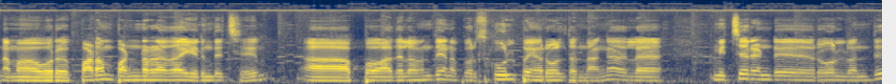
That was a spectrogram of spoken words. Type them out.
நம்ம ஒரு படம் பண்ணுறதா இருந்துச்சு. ஆஹ் அப்போ அதில் வந்து எனக்கு ஒரு ஸ்கூல் பையன் ரோல் தந்தாங்க. அதில் மிச்ச ரெண்டு ரோல் வந்து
